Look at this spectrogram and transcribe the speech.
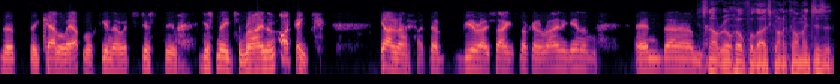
the, the cattle outlook. You know, it's just, it just needs some rain. And I think, yeah, I don't know. The bureau saying it's not going to rain again, and and um, it's not real helpful those kind of comments, is it?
